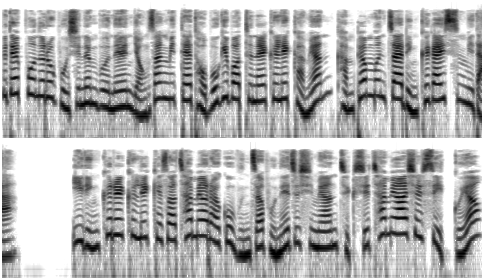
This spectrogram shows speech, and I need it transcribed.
휴대폰으로 보시는 분은 영상 밑에 더보기 버튼을 클릭하면 간편 문자 링크가 있습니다. 이 링크를 클릭해서 참여라고 문자 보내주시면 즉시 참여하실 수 있고요.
